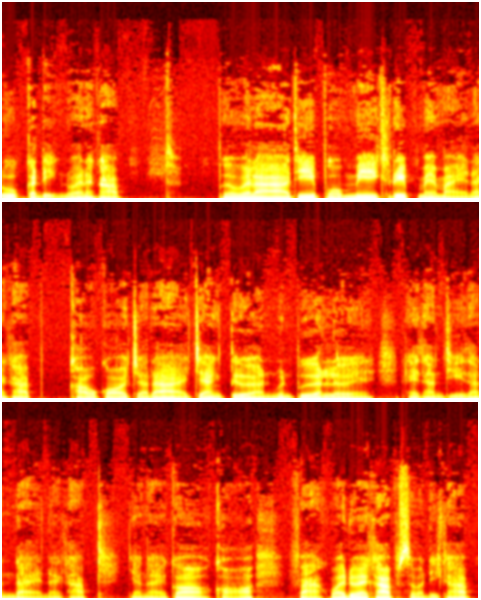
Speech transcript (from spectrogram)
รูปกระดิ่งด้วยนะครับ เพื่อเวลาที่ผมมีคลิปใหม่ ๆ นะครับเขาก็จะได้แจ้งเตือนเพื่อนๆเลยในทันทีทันใดนะครับ ยังไงก็ขอฝากไว้ด้วยครับ สวัสดีครับ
